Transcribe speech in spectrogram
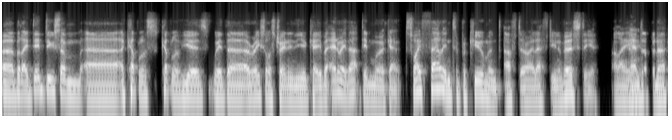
uh, but I did do some uh, a couple of couple of years with a racehorse trainer in the UK. But anyway, that didn't work out. So I fell into procurement after I left university, and I okay. ended up in a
